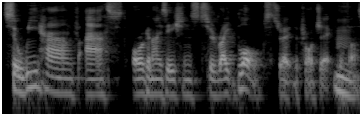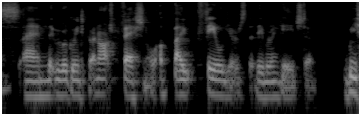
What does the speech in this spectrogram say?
So we have asked organizations to write blogs throughout the project with Mm. us um, that we were going to put an arts professional about failures that they were engaged in. We've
